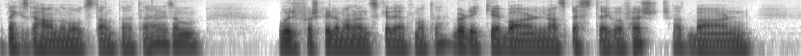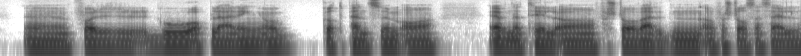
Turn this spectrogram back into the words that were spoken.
at man ikke skal ha noe motstand på dette her? Liksom, Hvorfor skulle man ønske det, på en måte? Burde ikke barnas beste gå først? At barn eh, får god opplæring og godt pensum og evne til å forstå verden og forstå seg selv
